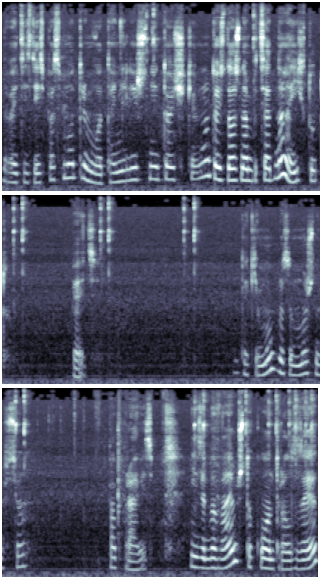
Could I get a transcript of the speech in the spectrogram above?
Давайте здесь посмотрим, вот они лишние точки. Ну, то есть должна быть одна, а их тут 5. Таким образом можно все поправить. Не забываем, что Ctrl-Z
